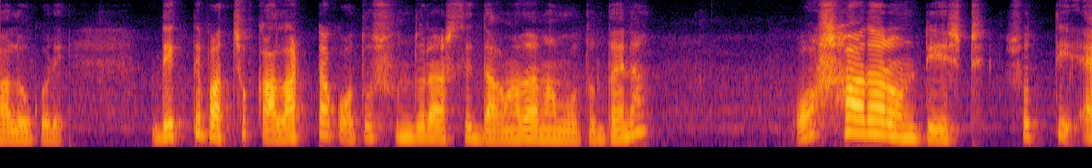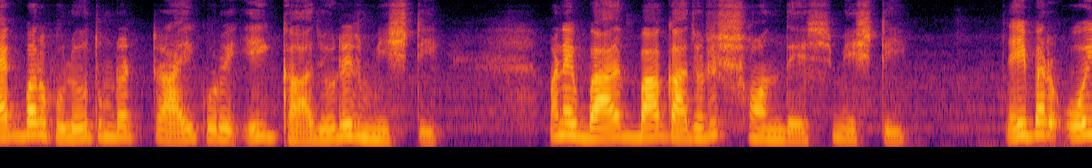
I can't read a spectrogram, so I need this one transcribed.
ভালো করে। দেখতে পাচ্ছ কালারটা কত সুন্দর আসছে দানা দানা মতন, তাই না? অসাধারণ টেস্ট সত্যি একবার হলেও তোমরা ট্রাই করে এই গাজরের মিষ্টি। মানে বা গাজরের সন্দেশ মিষ্টি। এইবার ওই,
